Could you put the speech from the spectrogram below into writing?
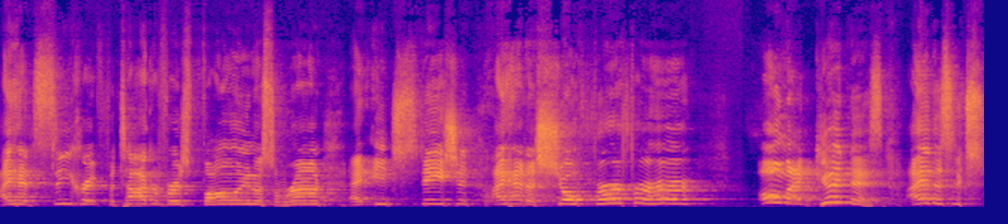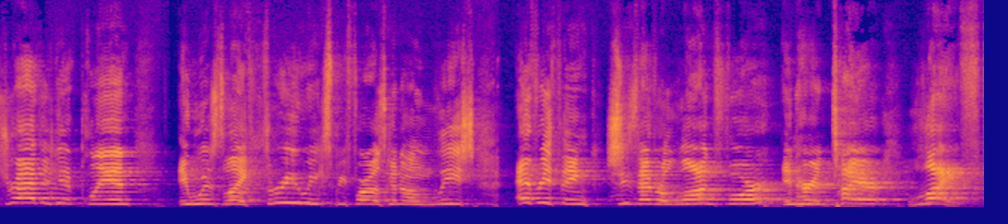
I had secret photographers following us around at each station. I had a chauffeur for her. Oh my goodness, I had this extravagant plan. It was like three weeks before I was going to unleash everything she's ever longed for in her entire life.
